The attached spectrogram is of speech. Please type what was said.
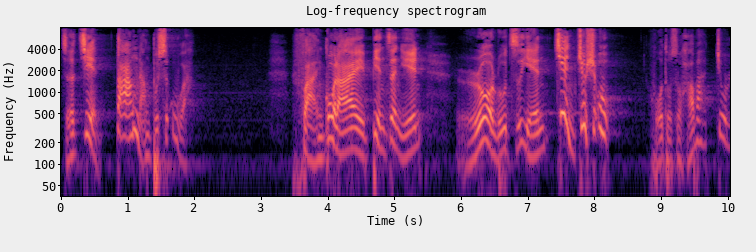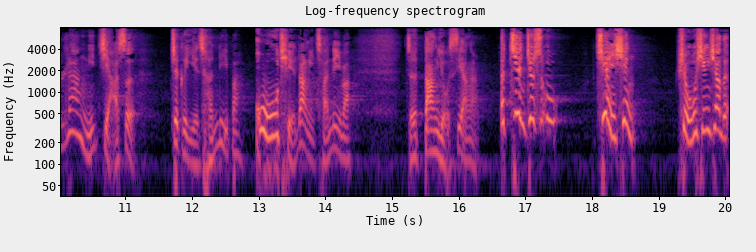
则见当然不是物啊。反过来辩证言。若如直言，见就是物。佛陀说：“好吧，就让你假设这个也成立吧，姑且让你成立吧。则当有相啊，啊，见就是物，见性是无形象的。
